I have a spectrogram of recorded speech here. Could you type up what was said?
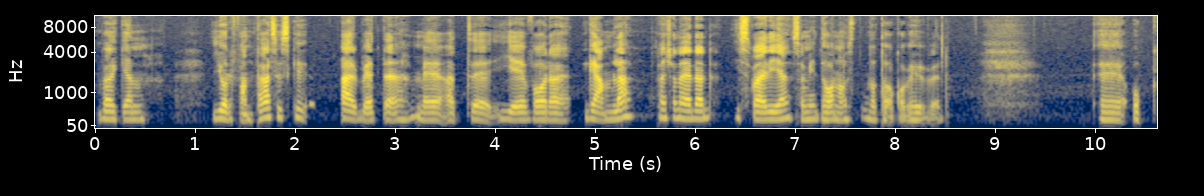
verkligen gör fantastiskt arbete med att eh, ge våra gamla pensionärer i Sverige som inte har något, något tak över huvudet. Eh, och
